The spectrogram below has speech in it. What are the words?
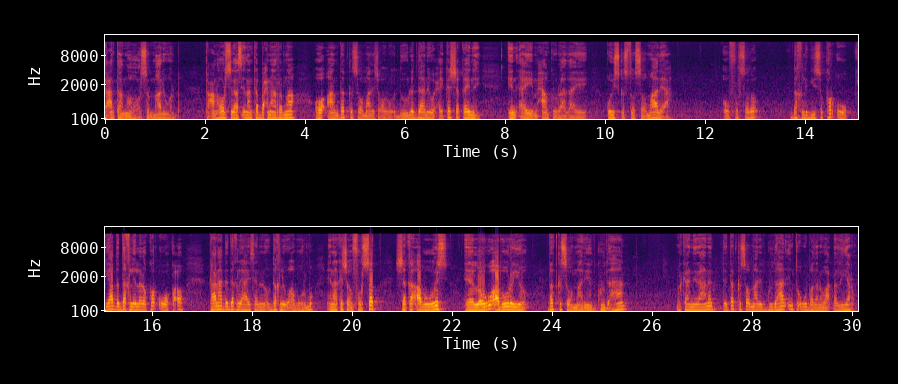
Gacantaa noo hoorsan maalin walba. Gacan hoorsigaas inaan ka baxnaan rabnaa oo aan dadka soomaaliya shaqo dowladdani waxay ka shaqeynay in ay maxaanku irahdaye qoys kastoo soomaali ah oo fursado dakhligiisa kor uu kii hadda dakhli lena kor uga kaco kaana hadda dakhli haysanina uu dakhli u abuurmo inaan ka shaqo fursad shaqo abuuris ee loogu abuurayo dadka soomaaliyeed guud ahaan markaa niraana dadka soomaaliyeed guud ahaan inta ugu badana waa dhallinyaro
